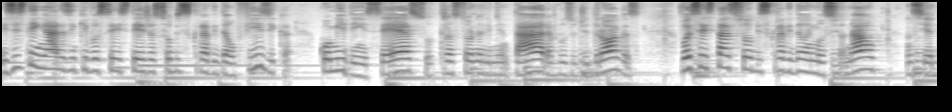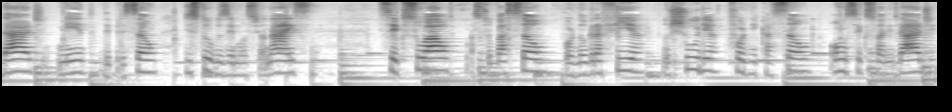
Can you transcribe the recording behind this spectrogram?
Existem áreas em que você esteja sob escravidão física, comida em excesso, transtorno alimentar, abuso de drogas? Você está sob escravidão emocional, ansiedade, medo, depressão, distúrbios emocionais, sexual, masturbação, pornografia, luxúria, fornicação, homossexualidade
